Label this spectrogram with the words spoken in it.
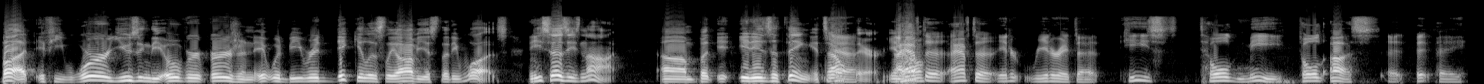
But if he were using the overt version, it would be ridiculously obvious that he was. And he says he's not. Um, but it, it is a thing. It's Yeah. out there. You I have to I have to iter- reiterate that he's told me, told us at BitPay,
